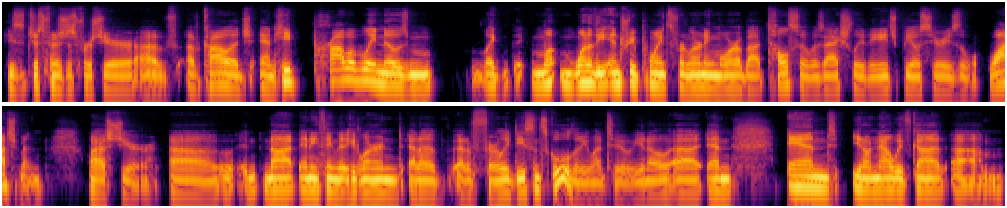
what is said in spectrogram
he's just finished his first year of of college and he probably knows like m- one of the entry points for learning more about Tulsa was actually the HBO series Watchmen last year. Uh, not anything that he learned at a at a fairly decent school that he went to, you know. Uh, and and you know now we've got um,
